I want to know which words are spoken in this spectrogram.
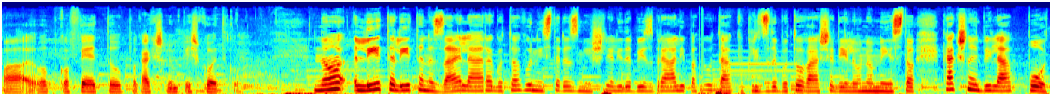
pa ob kofetu, pa kakšnem piškotku. No, leta, leta nazaj, Lara, gotovo niste razmišljali, da bi izbrali pa v ta poklic, da bo to vaše delovno mesto. Kakšna je bila pot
